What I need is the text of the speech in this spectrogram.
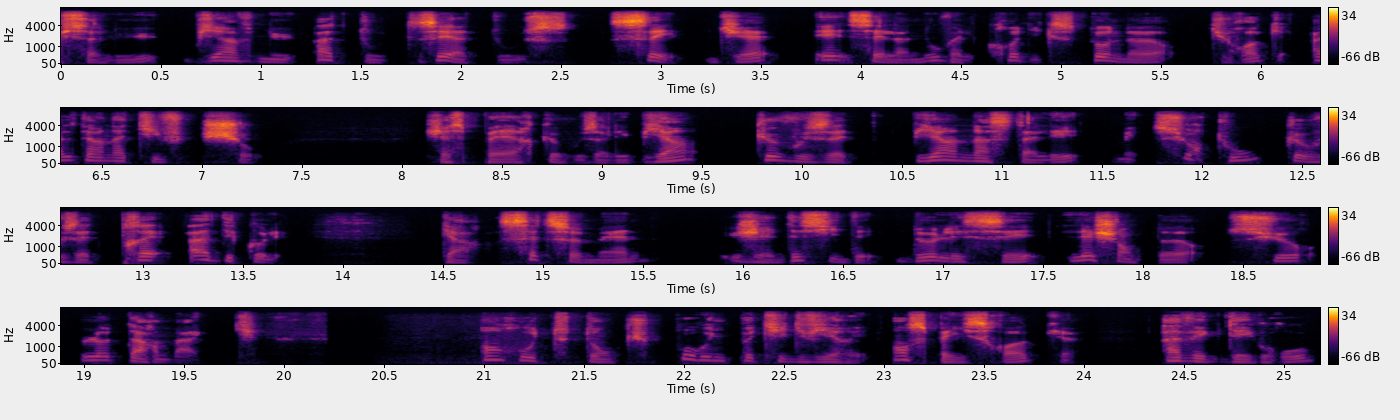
salut, bienvenue à toutes et à tous, c'est Jay et c'est la nouvelle chronique stoner du rock alternative show. J'espère que vous allez bien, que vous êtes bien installés, mais surtout que vous êtes prêts à décoller. Car cette semaine, j'ai décidé de laisser les chanteurs sur le tarmac. En route donc pour une petite virée en space rock avec des groupes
